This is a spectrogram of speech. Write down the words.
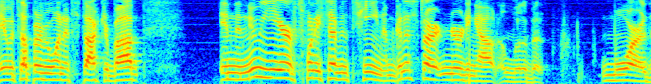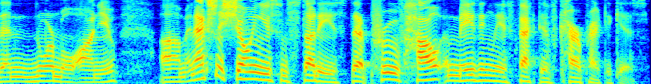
Hey, what's up, everyone? It's Dr. Bob. In the new year of 2017, I'm going to start nerding out a little bit more than normal on you um, and actually showing you some studies that prove how amazingly effective chiropractic is.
